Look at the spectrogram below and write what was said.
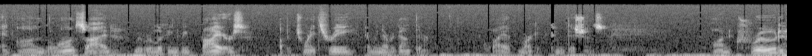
And on the long side, we were looking to be buyers up at 23, and we never got there. Quiet market conditions. On crude,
